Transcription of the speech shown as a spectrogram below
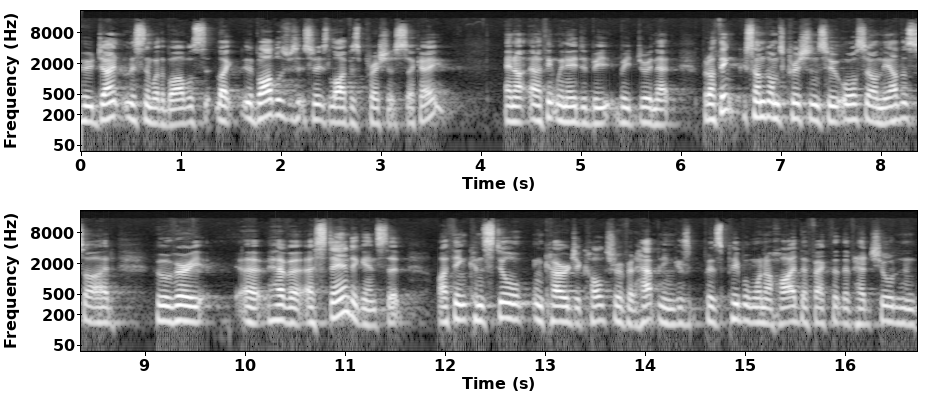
who don't listen to what the Bible says, like the Bible says life is precious, okay? And I, and I think we need to be, be doing that. But I think sometimes Christians who also on the other side, who are very uh, have a, a stand against it, I think can still encourage a culture of it happening because people want to hide the fact that they've had children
